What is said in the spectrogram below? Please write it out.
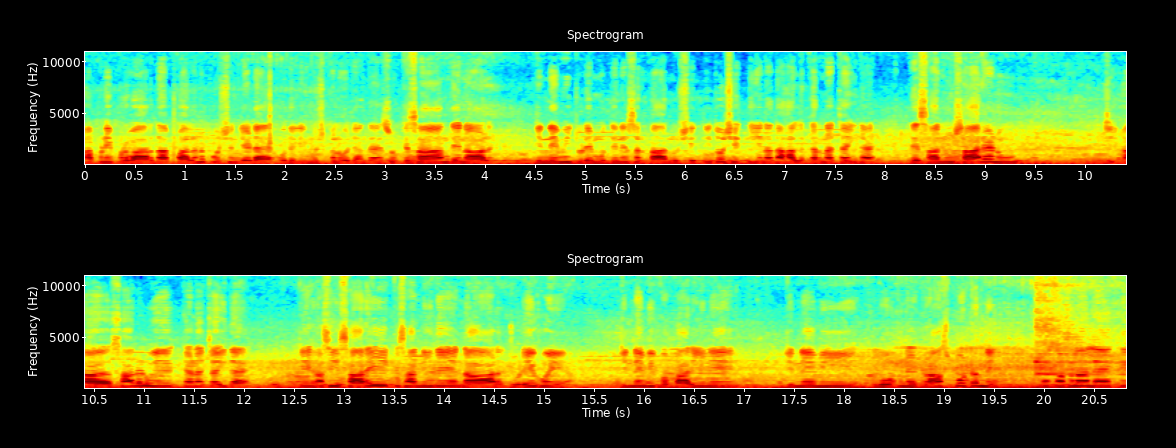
ਆਪਣੇ ਪਰਿਵਾਰ ਦਾ ਪਾਲਣ ਪੋਸ਼ਣ ਜਿਹੜਾ ਹੈ ਉਹਦੇ ਲਈ ਮੁਸ਼ਕਲ ਹੋ ਜਾਂਦਾ ਹੈ। ਸੋ ਕਿਸਾਨ ਦੇ ਨਾਲ ਜਿੰਨੇ ਵੀ ਜੁੜੇ ਮੁੱਦੇ ਨੇ, ਸਰਕਾਰ ਨੂੰ ਛੇਤੀ ਤੋਂ ਛੇਤੀ ਇਹਨਾਂ ਦਾ ਹੱਲ ਕਰਨਾ ਚਾਹੀਦਾ ਹੈ ਤੇ ਸਾਨੂੰ ਸਾਰਿਆਂ ਨੂੰ ਸਾਰਿਆਂ ਨੂੰ ਇਹ ਕਹਿਣਾ ਚਾਹੀਦਾ ਹੈ ਕਿ ਅਸੀਂ ਸਾਰੇ ਹੀ ਕਿਸਾਨੀ ਦੇ ਨਾਲ ਜੁੜੇ ਹੋਏ ਆ ਜਿੰਨੇ ਵੀ ਵਪਾਰੀ ਨੇ, ਜਿੰਨੇ ਵੀ ਲੋਕ ਨੇ, ਟਰਾਂਸਪੋਰਟਰ ਨੇ ਉਹ ਫਸਲਾਂ ਲੈ ਕੇ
